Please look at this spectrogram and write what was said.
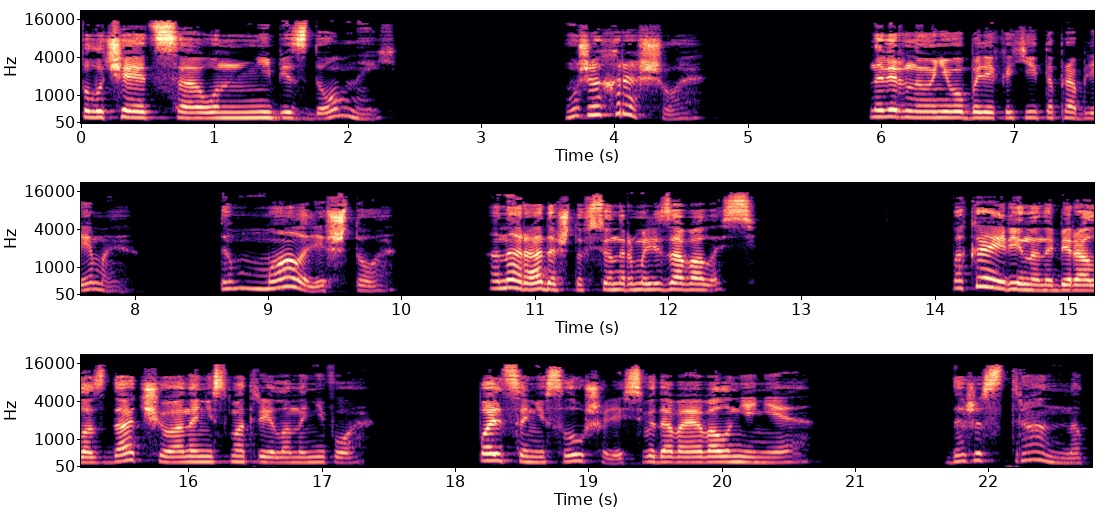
Получается, он не бездомный? Уже хорошо. Наверное, у него были какие-то проблемы. Да мало ли что. Она рада, что все нормализовалось. Пока Ирина набирала сдачу, она не смотрела на него. Пальцы не слушались, выдавая волнение. Даже странно,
